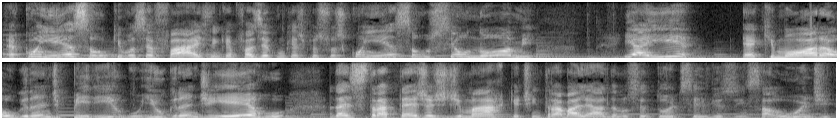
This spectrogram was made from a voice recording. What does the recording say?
é, conheçam o que você faz, tem que fazer com que as pessoas conheçam o seu nome. E aí, é que mora o grande perigo e o grande erro das estratégias de marketing trabalhada no setor de serviços em saúde,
